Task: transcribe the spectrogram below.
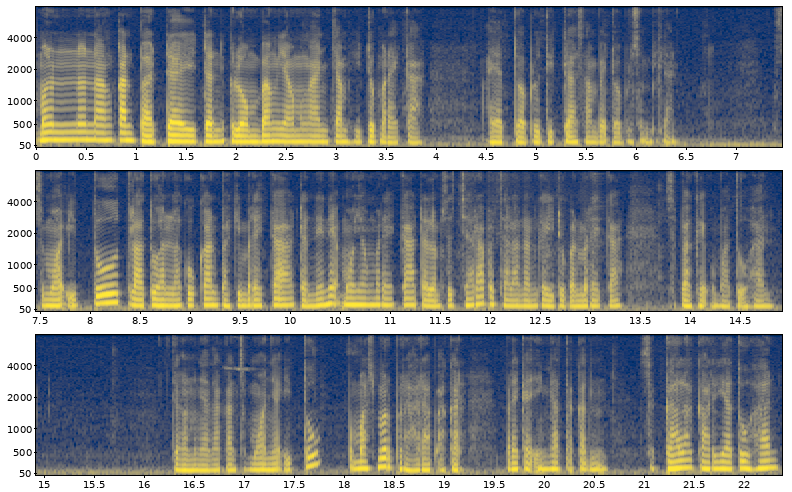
menenangkan badai dan gelombang yang mengancam hidup mereka. Ayat 23 sampai 29. Semua itu telah Tuhan lakukan bagi mereka dan nenek moyang mereka dalam sejarah perjalanan kehidupan mereka sebagai umat Tuhan. Dengan menyatakan semuanya itu, pemazmur berharap agar mereka ingat akan segala karya Tuhan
